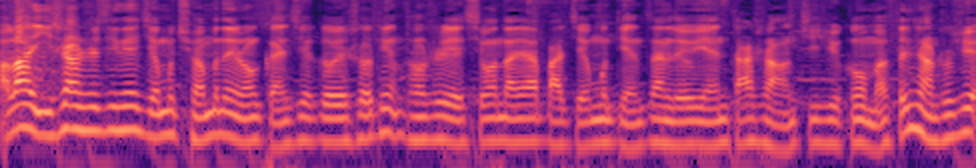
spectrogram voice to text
好了，以上是今天节目全部内容，感谢各位收听，同时也希望大家把节目点赞、留言、打赏，继续跟我们分享出去。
